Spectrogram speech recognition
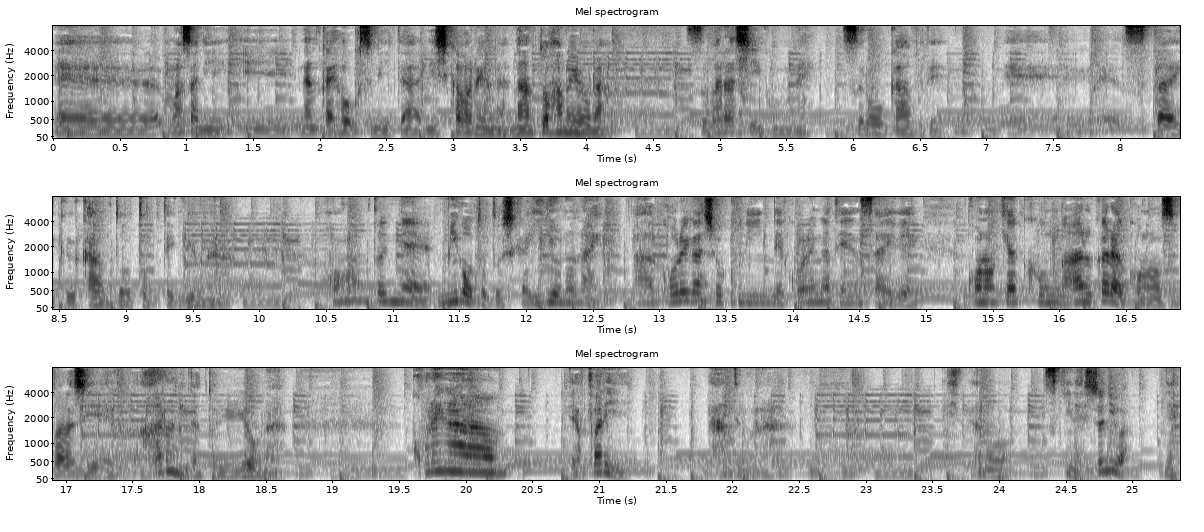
えー、まさに南海ホークスにいた西川のような南東派のような素晴らしいこのねスローカーブで、え、ストライクカウントを取っていくような本当にね見事としか言いようのない。あこれが職人でこれが天才でこの脚本があるからこの素晴らしい映画があるんだというようなこれがやっぱり何て言うのかな。あの好きな人にはね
